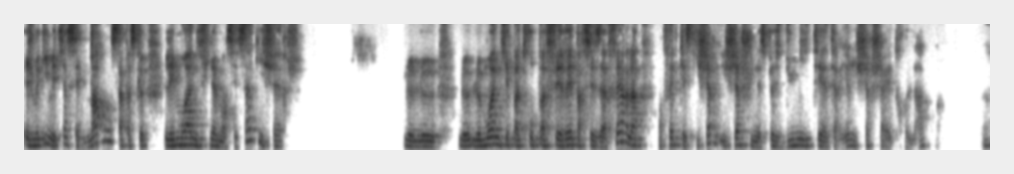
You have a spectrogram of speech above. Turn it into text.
et je me dis, mais tiens, c'est marrant ça, parce que les moines, finalement, c'est ça qu'ils cherchent. Le, moine qui n'est pas trop affairé par ses affaires, là, en fait, qu'est-ce qu'il cherche? Il cherche une espèce d'unité intérieure, il cherche à être là, hein,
